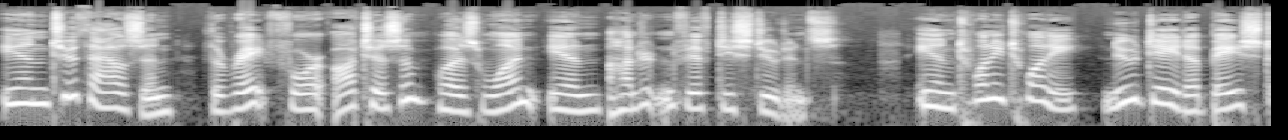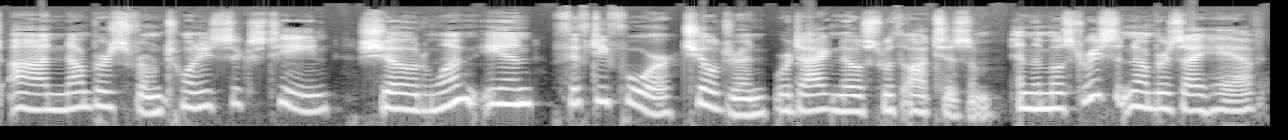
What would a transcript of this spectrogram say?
In 2000, the rate for autism was 1 in 150 students. In 2020, new data based on numbers from 2016 showed 1 in 54 children were diagnosed with autism. And the most recent numbers I have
